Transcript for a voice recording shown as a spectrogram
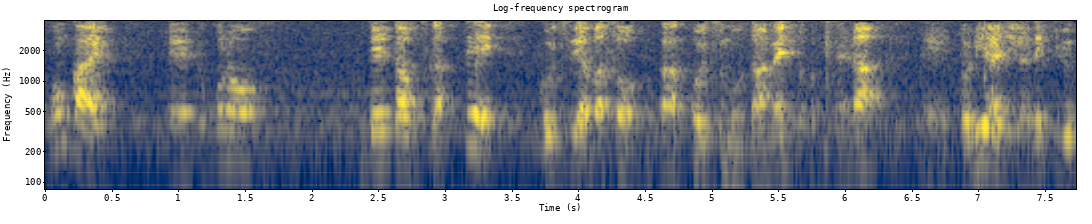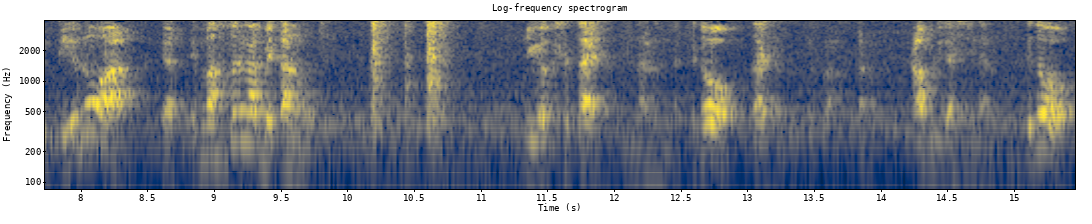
ー、今回、えーとこのデータを使ってこいつやばそうとかこいつもダメとかみたいな、えー、トリアージができるっていうのはやってまあそれがベタの医学者対策になるんだけど対策っていうかあぶり出しになるんだけど、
